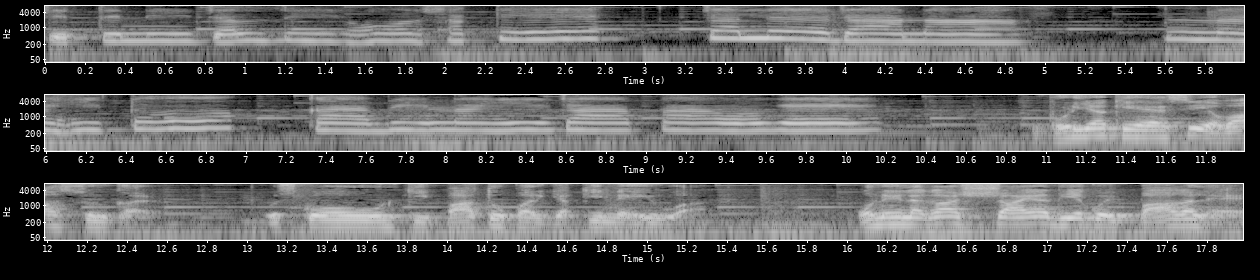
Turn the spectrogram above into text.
जितनी जल्दी हो सके चले जाना, नहीं तो कभी नहीं जा पाओगे। बुढ़िया की ऐसी आवाज़ सुनकर उसको उनकी बातों पर यकीन नहीं हुआ। उन्हें लगा शायद ये कोई पागल है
